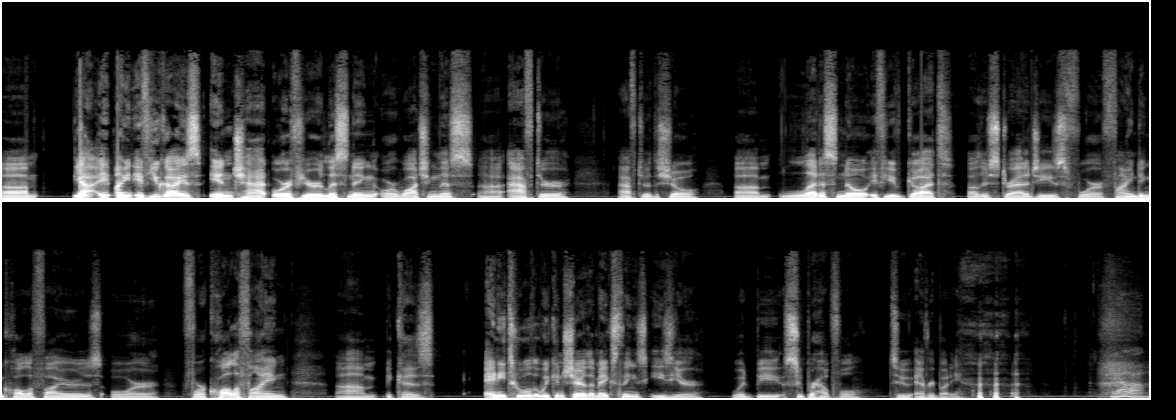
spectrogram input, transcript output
um, yeah, I I mean, if you guys in chat or if you're listening or watching this uh, after after the show Um, let us know if you've got other strategies for finding qualifiers or for qualifying, um, because any tool that we can share that makes things easier would be super helpful to everybody. Yeah.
